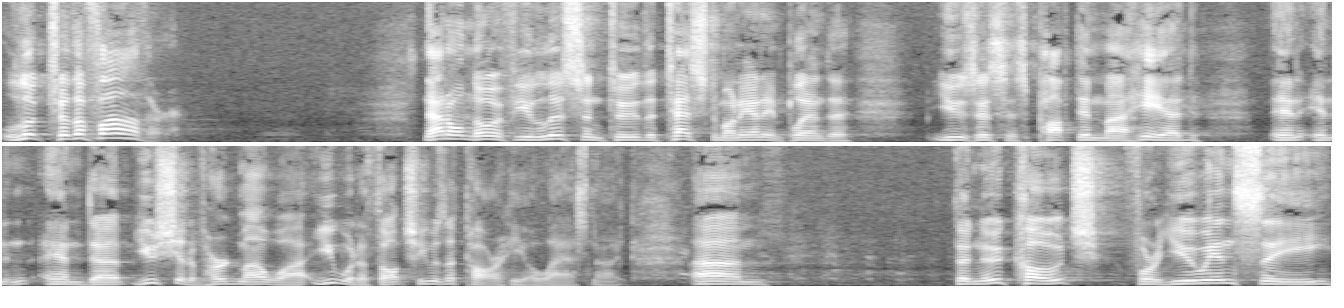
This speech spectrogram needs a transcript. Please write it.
look to the Father? Now, I don't know if you listened to the testimony. I didn't plan to use this, it's popped in my head. And, and, and uh, you should have heard my wife. You would have thought she was a Tar Heel last night. Um, the new coach for UNC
